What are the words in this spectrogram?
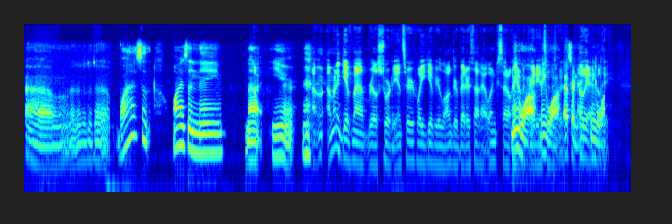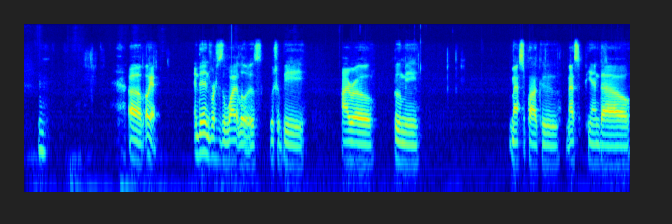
Um, da, da, da. Why is it? Why is the name not here? I'm, I'm gonna give my real short answer while you give your longer, better thought out one because I don't have a Minghua, great answer. to this Minghua, that's her name, Oh yeah, Minghua. okay. Um, okay, and then versus the White Lotus, which would be Iroh, Bumi, Master Pakku, Master Piandao,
